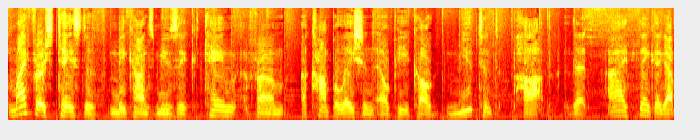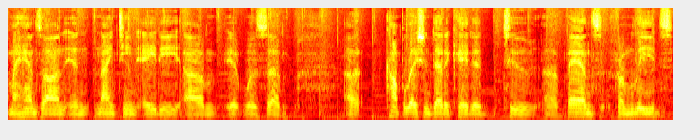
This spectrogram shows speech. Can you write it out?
My first taste of Mekon's music came from a compilation LP called Mutant Pop that I think I got my hands on in 1980. Um, it was a, a, compilation dedicated to uh, bands from Leeds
